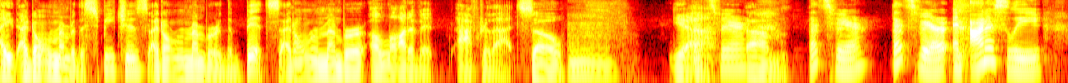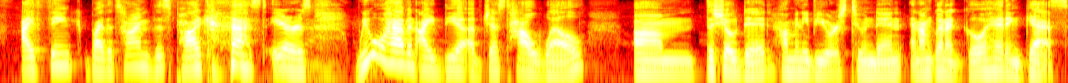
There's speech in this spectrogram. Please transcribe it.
I, I don't remember the speeches. I don't remember the bits. I don't remember a lot of it after that. So, yeah, That's fair. Um, That's fair. That's fair. And honestly, I think by the time this podcast airs, we will have an idea of just how well um, the show did, how many viewers tuned in. And I'm going to go ahead and guess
